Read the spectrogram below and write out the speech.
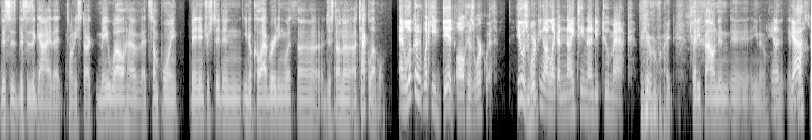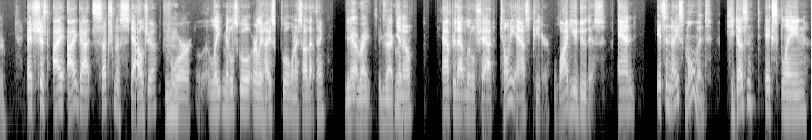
this is this is a guy that Tony Stark may well have at some point been interested in you know collaborating with uh, just on a, a tech level. And look at what he did all his work with. He was mm-hmm. working on like a 1992 Mac. You're right. That he found in, in you know in, a, in yeah. a dumpster. It's just I I got such nostalgia mm-hmm. for late middle school, early high school when I saw that thing. Yeah, right. Exactly. You know, after that little chat, Tony asked Peter, "Why do you do this?" And it's a nice moment. He doesn't explain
